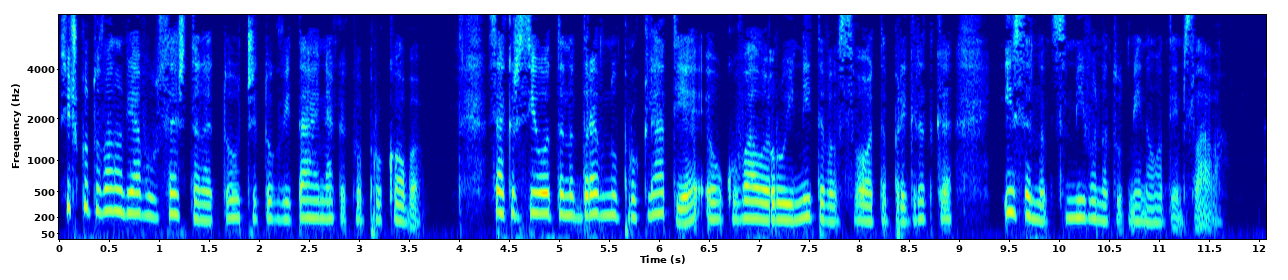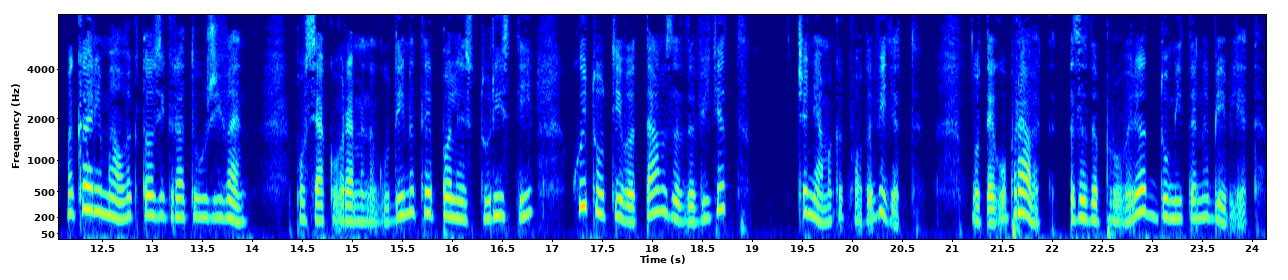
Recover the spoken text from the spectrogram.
всичко това навява усещането, че тук витае някаква прокоба. Сякаш силата на древно проклятие е оковала руините в своята прегръдка и се надсмива над отминалата им слава. Макар и малък, този град е оживен. По всяко време на годината е пълен с туристи, които отиват там, за да видят, че няма какво да видят. Но те го правят, за да проверят думите на Библията.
